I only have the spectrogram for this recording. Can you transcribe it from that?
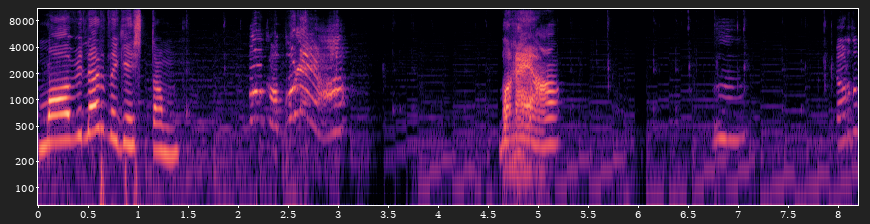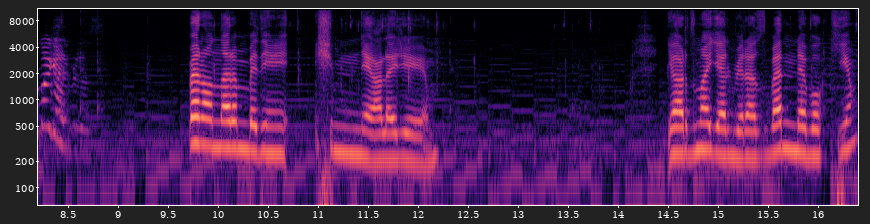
maviler de geçti tam. Kanka bu ne ya? Bu ne ya? Ben onların bedeni şimdi alacağım. Yardıma gel biraz. Ben ne bakayım?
